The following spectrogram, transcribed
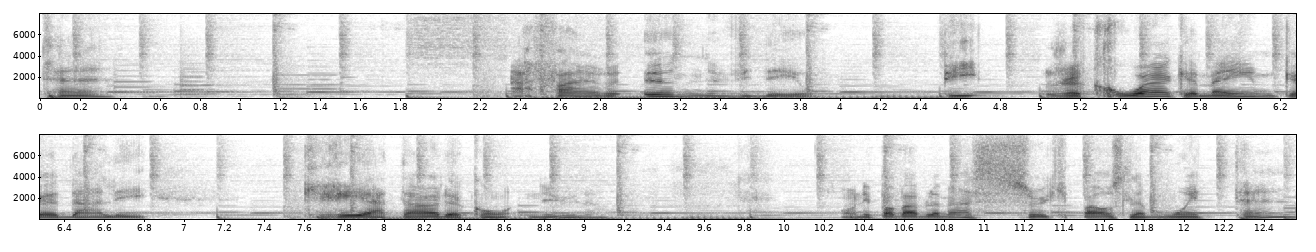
temps à faire une vidéo. Puis je crois que même que dans les créateurs de contenu, on est probablement ceux qui passent le moins de temps,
